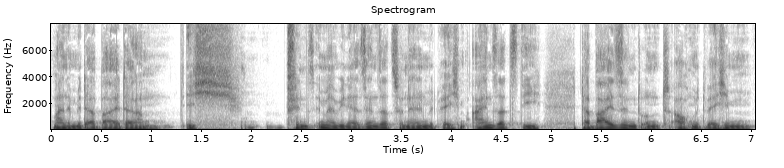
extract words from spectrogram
meine Mitarbeiter, ich finde es immer wieder sensationell, mit welchem Einsatz die dabei sind und auch mit welchem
